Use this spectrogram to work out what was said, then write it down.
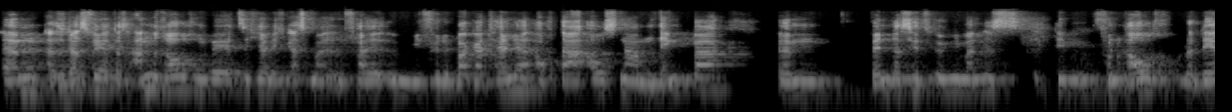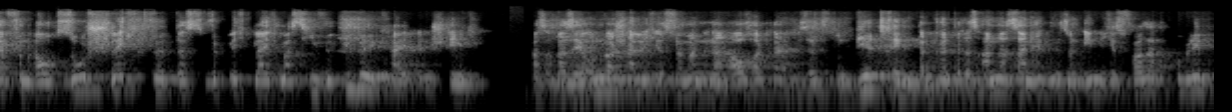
Ähm, also das wäre das Anrauchen wäre jetzt sicherlich erstmal ein Fall irgendwie für eine Bagatelle, auch da Ausnahmen denkbar. Ähm, wenn das jetzt irgendjemand ist, dem von Rauch oder der von Rauch so schlecht wird, dass wirklich gleich massive Übelkeit entsteht, was aber sehr unwahrscheinlich ist, wenn man in einer Raucherkneipe sitzt und Bier trinkt, dann könnte das anders sein, hätten wir so ein ähnliches Vorsatzproblem.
